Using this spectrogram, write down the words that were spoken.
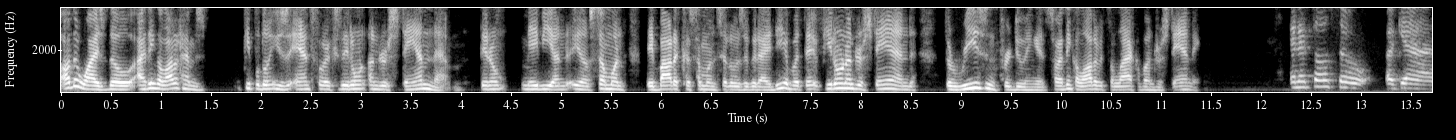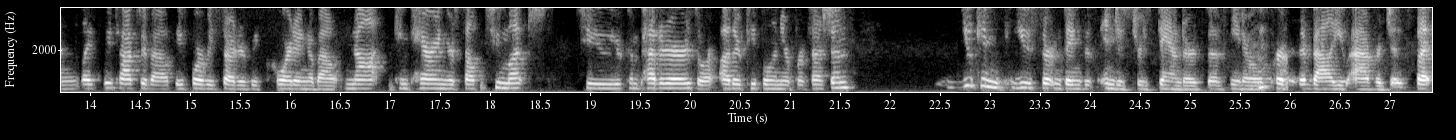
otherwise though, I think a lot of times people don't use ancillary because they don't understand them. They don't maybe under you know someone they bought it because someone said it was a good idea, but they, if you don't understand the reason for doing it, so I think a lot of it's a lack of understanding. and it's also again like we talked about before we started recording about not comparing yourself too much to your competitors or other people in your profession you can use certain things as industry standards of you know Mhm. permissive value averages but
